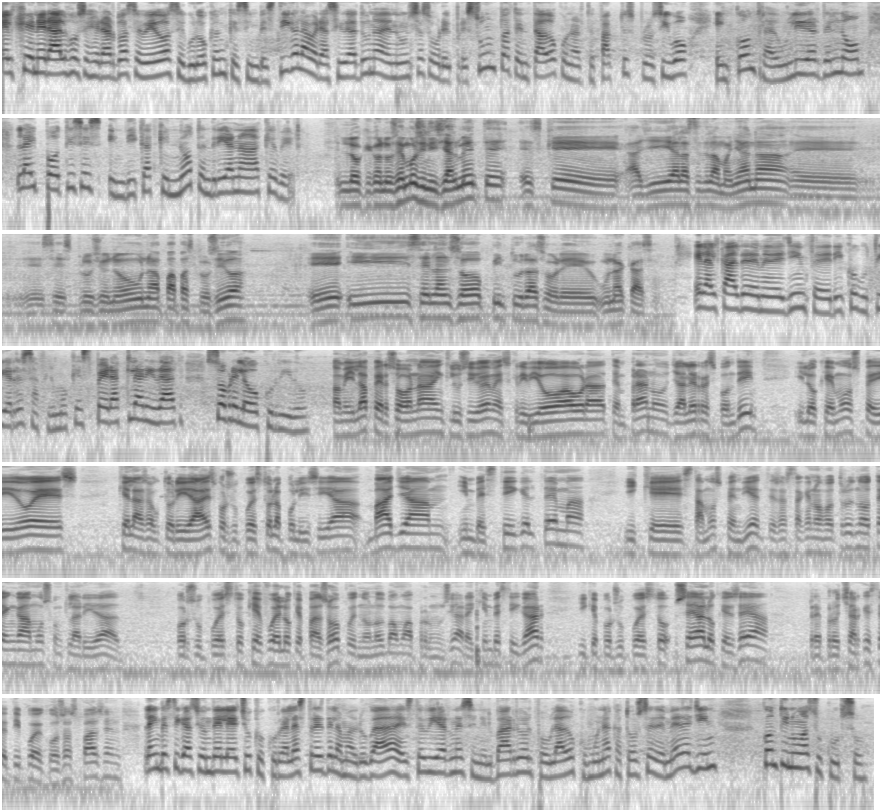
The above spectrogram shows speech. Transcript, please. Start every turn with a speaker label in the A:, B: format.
A: El general José Gerardo Acevedo aseguró que aunque se investiga la veracidad de una denuncia sobre el presunto atentado con artefacto explosivo en contra de un líder del NOM, la hipótesis indica que no tendría nada que ver.
B: Lo que conocemos inicialmente es que allí a las 3 de la mañana eh, eh, se explosionó una papa explosiva eh, y se lanzó pintura sobre una casa.
A: El alcalde de Medellín, Federico Gutiérrez, afirmó que espera claridad sobre lo ocurrido.
C: A mí la persona inclusive me escribió ahora temprano, ya le respondí y lo que hemos pedido es que las autoridades, por supuesto la policía, vaya, investigue el tema y que estamos pendientes hasta que nosotros no tengamos con claridad por supuesto, qué fue lo que pasó, pues no nos vamos a pronunciar. Hay que investigar y que, por supuesto, sea lo que sea, reprochar que este tipo de cosas pasen.
A: La investigación del hecho que ocurrió a las 3 de la madrugada de este viernes en el barrio del poblado Comuna 14 de Medellín continúa su curso.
